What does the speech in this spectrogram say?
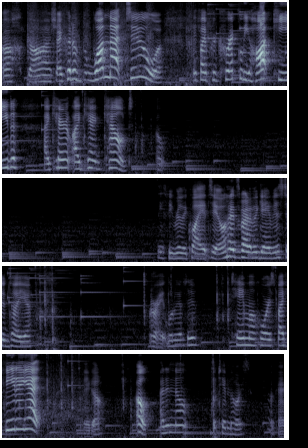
Oh gosh, I could have won that too. If I correctly hotkeyed, I can't. I can't count. Oh, needs to be really quiet too. It's part of the game. Just didn't tell you. All right, what do we have to do? Tame a horse by feeding it. There you go. Oh, I didn't know. I tamed the horse. Okay,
